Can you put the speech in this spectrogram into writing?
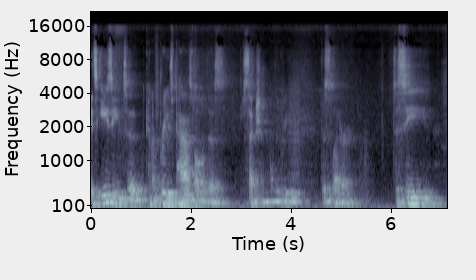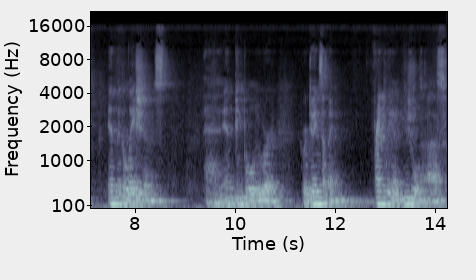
it's easy to kind of breeze past all of this section when we read this letter. To see in the Galatians, eh, in people who are, who are doing something frankly unusual to us,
